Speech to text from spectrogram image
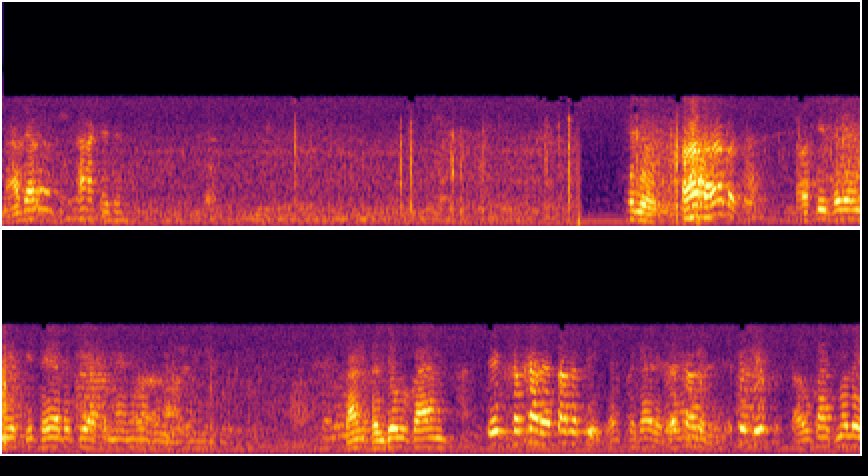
ના? ચાલે ના કે છે હા બરાબર પછી છે એને સ્થિત થયા પછી આપણને એનો વાંધો ના કારણ કે સંજોગો કાયમ એક સરખા રહેતા નથી. એક રહેતા રહેતા નથી. નથી. એ તો જે- અવકાશ મળે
